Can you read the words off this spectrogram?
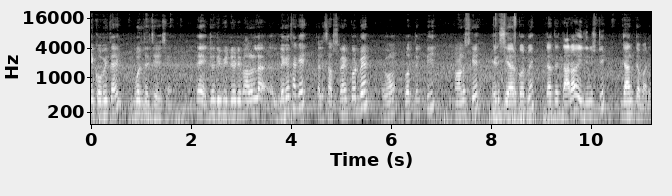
এই কবিতায় বলতে চেয়েছে। যদি ভিডিওটি ভালো লেগে থাকে, তাহলে সাবস্ক্রাইব করবেন এবং প্রত্যেকটি মানুষকে এটি শেয়ার করবে যাতে তারাও এই জিনিসটি জানতে পারে।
